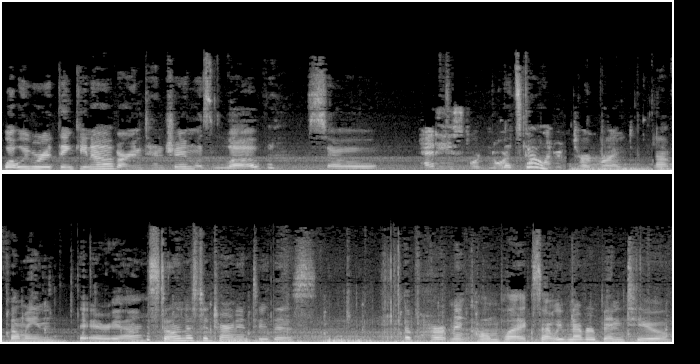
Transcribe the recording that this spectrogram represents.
What we were thinking of, our intention was love. So Head east toward north. Let's go. turn right. not filming the area. It's telling us to turn into this apartment complex that we've never been to.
